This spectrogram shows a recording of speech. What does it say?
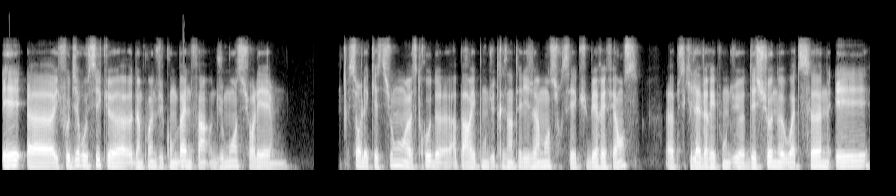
Et il faut dire aussi que d'un point de vue combine, enfin, du moins sur les, sur les questions, Stroud n'a pas répondu très intelligemment sur ses QB références. Euh, puisqu'il avait répondu euh, Deshaun Watson et.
